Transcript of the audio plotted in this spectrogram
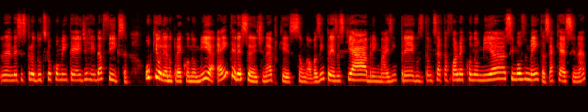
né, nesses produtos que eu comentei aí de renda fixa. O que, olhando para a economia, é interessante, né? Porque são novas empresas que abrem mais empregos, então, de certa forma, a economia se movimenta, se aquece, né?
